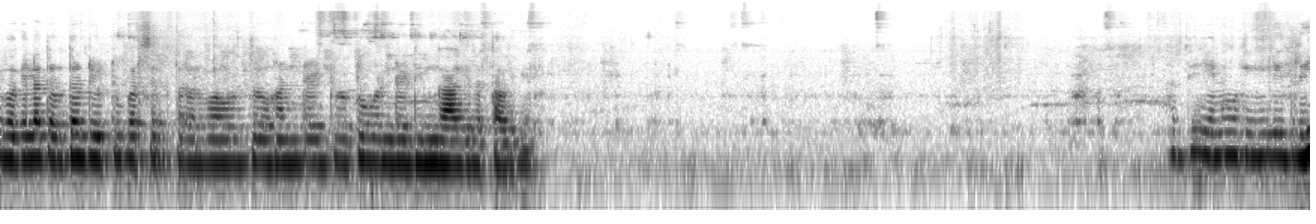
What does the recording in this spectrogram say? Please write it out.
ಇವಾಗೆಲ್ಲ ದೊಡ್ಡ ದೊಡ್ಡ ಯೂಟ್ಯೂಬರ್ಸ್ ಇರ್ತಾರಲ್ವ ಅವ್ರದ್ದು ಹಂಡ್ರೆಡ್ ಟು ಹಂಡ್ರೆಡ್ ಹಿಂಗೆ ಆಗಿರುತ್ತೆ ಅವ್ರಿಗೆ. ಅದೇ ಏನೋ ಹೇಳಿದ್ರಿ.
